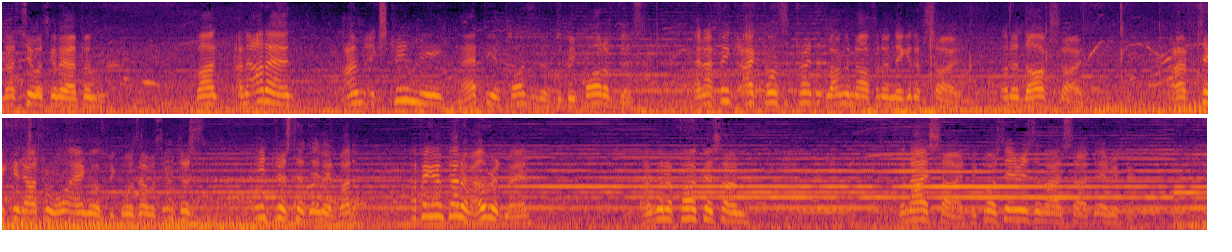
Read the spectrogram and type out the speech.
not sure what's going to happen. But on the other hand, I'm extremely happy and positive to be part of this. And I think I concentrated long enough on the negative side, on the dark side. I've checked it out from all angles because I was interest, interested in it. But I think I'm kind of over it, man. I'm going to focus on the nice side because there is a nice side to everything.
